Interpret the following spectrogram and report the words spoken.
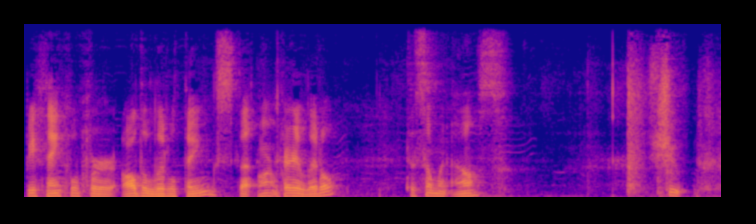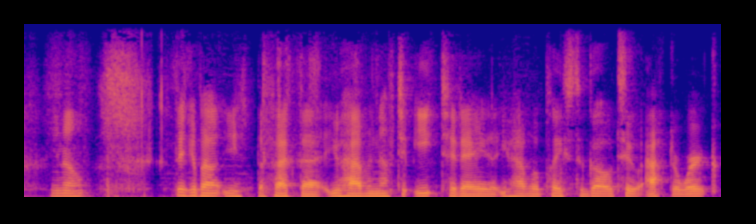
be thankful for all the little things that aren't very little to someone else. Shoot, you know think about you, the fact that you have enough to eat today, that you have a place to go to after work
